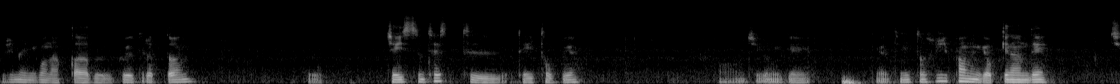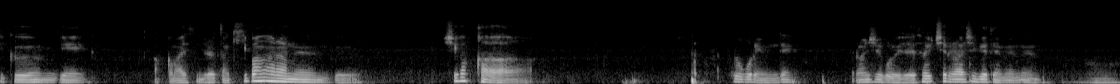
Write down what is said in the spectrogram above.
보시면 이건 아까 그 보여드렸던 그 제이슨 테스트 데이터고요. 어, 지금 이게 데이터 수집하는 게 없긴 한데 지금 이게 아까 말씀드렸던 키바나라는 그 시각화 프로그램인데 이런 식으로 이제 설치를 하시게 되면은 어,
